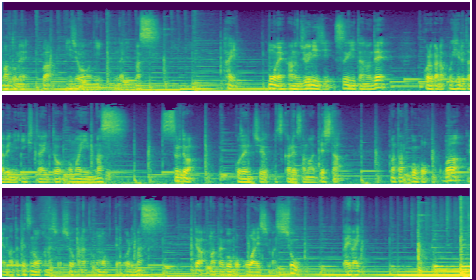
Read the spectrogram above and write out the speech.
まとめは以上になります。はい、もうね、あの12時過ぎたので、これからお昼食べに行きたいと思います。それでは、午前中お疲れ様でした。また午後はまた別のお話をしようかなと思っております。ではまた午後お会いしましょう。バイバイ。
